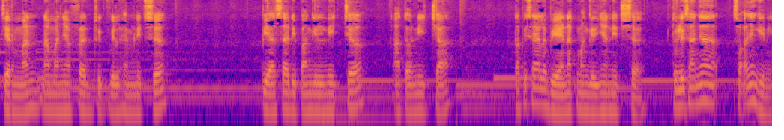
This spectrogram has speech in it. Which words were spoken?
Jerman namanya Friedrich Wilhelm Nietzsche. Biasa dipanggil Nietzsche atau Nietzsche, tapi saya lebih enak manggilnya Nietzsche. Tulisannya soalnya gini,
